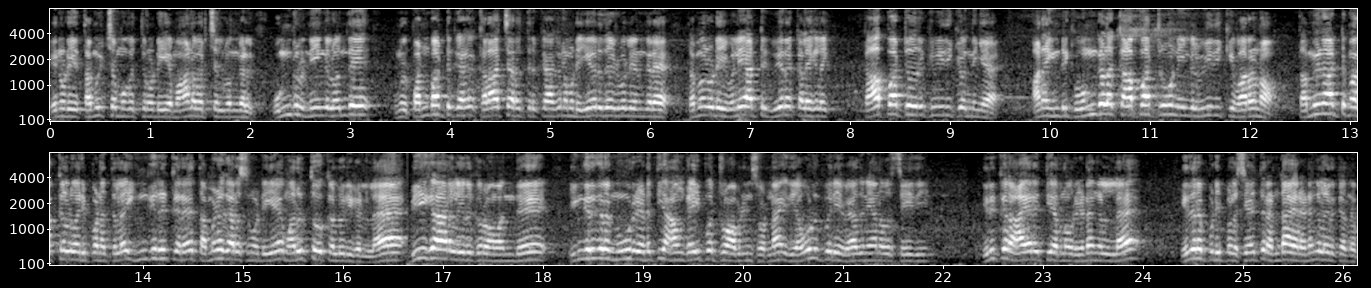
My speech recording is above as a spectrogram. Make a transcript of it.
என்னுடைய தமிழ் சமூகத்தினுடைய மாணவர் செல்வங்கள் உங்கள் நீங்கள் வந்து உங்கள் பண்பாட்டுக்காக கலாச்சாரத்திற்காக நம்முடைய ஏறுதழுவல் என்கிற தமிழுடைய விளையாட்டு வீரக்கலைகளை காப்பாற்றுவதற்கு வீதிக்கு வந்தீங்க. ஆனா இன்றைக்கு உங்களை காப்பாற்றவும் நீங்கள் வீதிக்கு வரணும். தமிழ்நாட்டு மக்கள் வரி பணத்துல இங்க இருக்கிற தமிழக அரசினுடைய மருத்துவக் கல்லூரிகள்ல பீகாரில் இருக்கிறவன் வந்து இங்க இருக்கிற நூறு இடத்தையும் அவன் கைப்பற்றுவோம் அப்படின்னு சொன்னா இது எவ்வளவு பெரிய வேதனையான ஒரு செய்தி. இருக்கிற ஆயிரத்தி இரநூறு இடங்கள்ல இதர பிடிப்பில் சேர்த்து ரெண்டாயிரம் இடங்கள் இருக்கு அந்த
